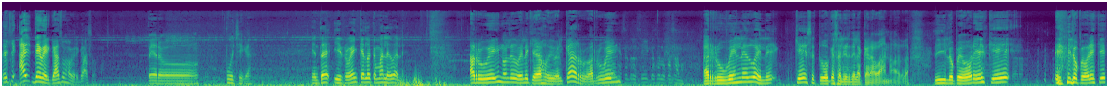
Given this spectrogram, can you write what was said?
Es que hay de vergazos a vergazos. Pero, puchica. Entonces, ¿y Rubén qué es lo que más le duele? A Rubén no le duele que haya jodido el carro. A Rubén, a Rubén le duele que se tuvo que salir de la caravana, ¿verdad? Y lo peor es que y lo peor es que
